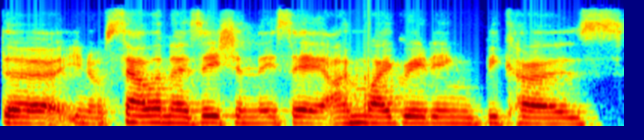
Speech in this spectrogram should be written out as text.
the you know salinization they say i'm migrating because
